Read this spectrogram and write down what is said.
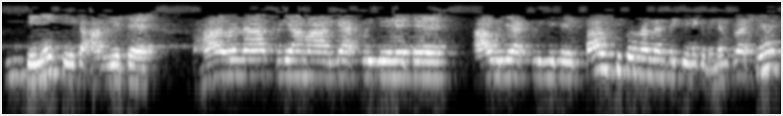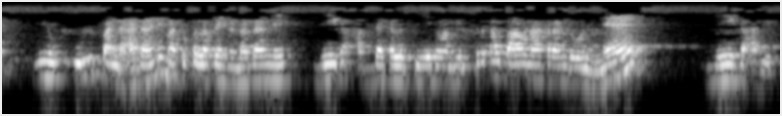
කී දෙනෙක් ඒක හරියට භාවනා ක්‍රියාමාර්ගයක් විදිහට ආයුධයක් විදිහට පාවිච්චි කරනවා නැද්ද කියන එක වෙනම ප්‍රශ්නයක්. මේ උල්පණ්ඩ හදන්නේ මතු කළ පෙන්න නගන්නේ මේක අත්දකලා තියෙනවා මිත්‍රකල් භාවනා කරන්න ඕනේ නෑ. මේක හරියට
